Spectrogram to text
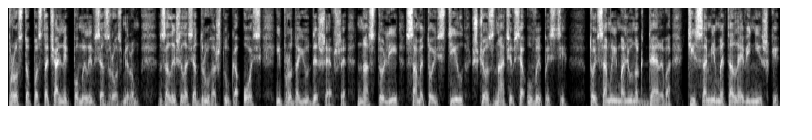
Просто постачальник помилився з розміром. Залишилася друга штука. Ось і продаю дешевше. На столі саме той стіл, що значився у виписці. Той самий малюнок дерева, ті самі металеві ніжки.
